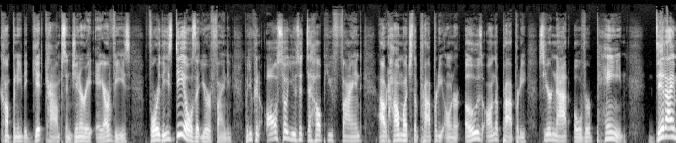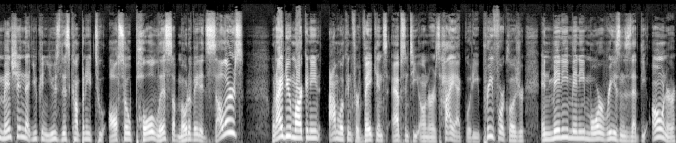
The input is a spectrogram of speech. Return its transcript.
company to get comps and generate ARVs for these deals that you're finding, but you can also use it to help you find out how much the property owner owes on the property so you're not overpaying. Did I mention that you can use this company to also pull lists of motivated sellers? When I do marketing, I'm looking for vacants, absentee owners, high equity, pre foreclosure, and many, many more reasons that the owner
